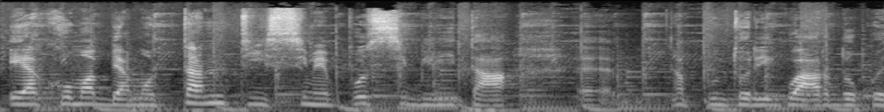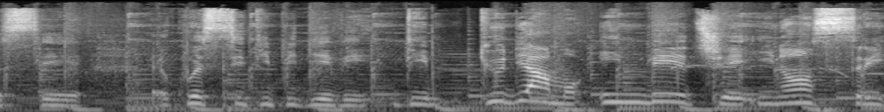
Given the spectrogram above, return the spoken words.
e a come abbiamo tantissime possibilità ehm, appunto riguardo queste, eh, questi tipi di eventi. Chiudiamo Chiudiamo invece i nostri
